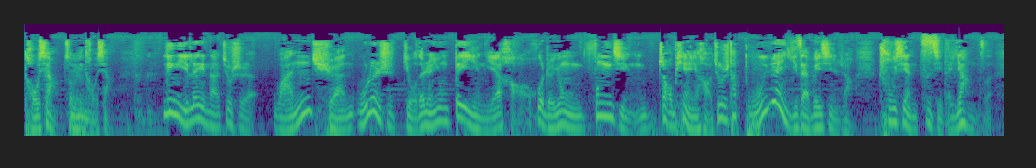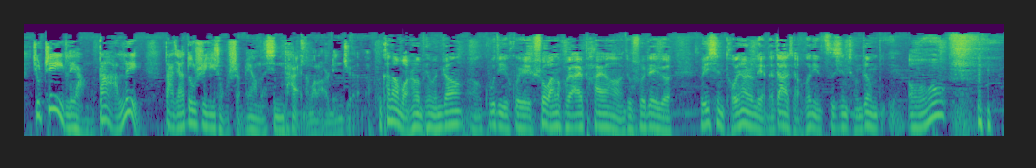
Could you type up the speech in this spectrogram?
头像作为头像，另一类呢就是。完全，无论是有的人用背影也好，或者用风景照片也好，就是他不愿意在微信上出现自己的样子。就这两大类，大家都是一种什么样的心态呢？王老师，您觉得？我看到网上有篇文章啊，估计会说完了会挨拍哈、就说这个微信头像是脸的大小和你自信成正比。哦，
